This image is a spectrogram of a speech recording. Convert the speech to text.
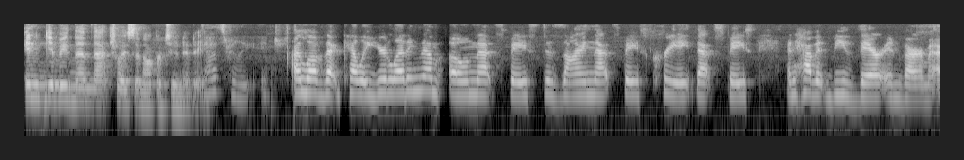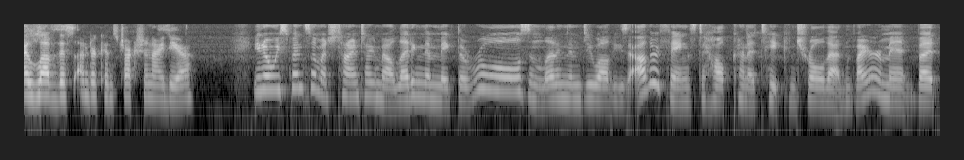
in giving them that choice and opportunity. That's really interesting. I love that, Kelly. You're letting them own that space, design that space, create that space, and have it be their environment. I love this under construction idea. You know, we spend so much time talking about letting them make the rules and letting them do all these other things to help kind of take control of that environment, but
